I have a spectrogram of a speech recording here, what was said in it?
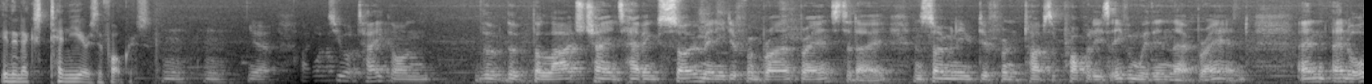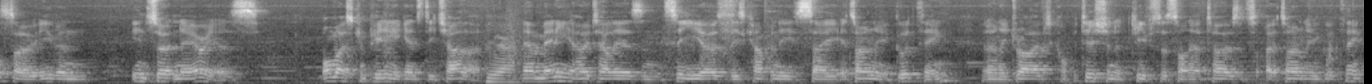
in the next 10 years the focus. Mm, yeah. What's your take on the, the, the, large chains having so many different brand, brands today and so many different types of properties even within that brand and, and also even in certain areas almost competing against each other. Yeah. Now many hoteliers and CEOs of these companies say it's only a good thing, it only drives competition, it keeps us on our toes, it's, it's only a good thing.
